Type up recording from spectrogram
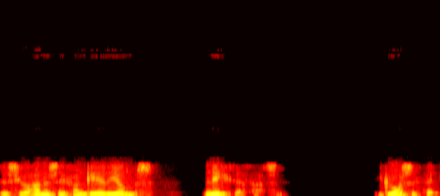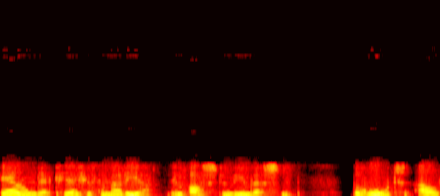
des Johannesevangeliums, nicht erfassen. Die große Verehrung der Kirche für Maria im Osten wie im Westen beruht auf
